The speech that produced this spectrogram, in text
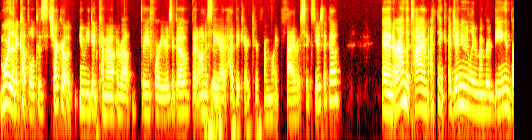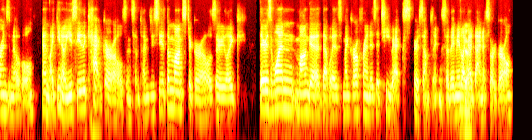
more than a couple, because Shark Girl Umi did come out about three, four years ago. But honestly, I had the character from like five or six years ago. And around the time, I think I genuinely remember being in Barnes and Noble, and like you know, you see the cat girls, and sometimes you see the monster girls, or like there's one manga that was my girlfriend is a T-Rex or something. So they made like Yeah. a dinosaur girl.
